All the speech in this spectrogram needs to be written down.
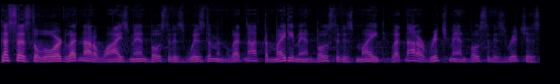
Thus says the Lord, let not a wise man boast of his wisdom, and let not the mighty man boast of his might, let not a rich man boast of his riches,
